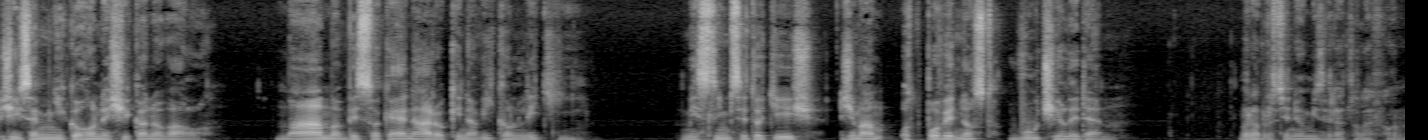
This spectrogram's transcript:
že jsem nikoho nešikanoval. Mám vysoké nároky na výkon lidí. Myslím si totiž, že mám odpovědnost vůči lidem. Ona prostě neumí zvedat telefon.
